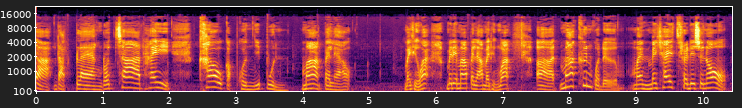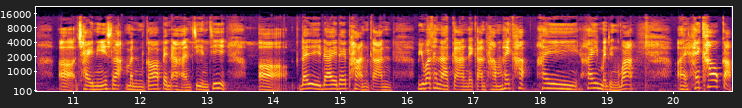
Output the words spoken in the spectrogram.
จะดัดแปลงรสชาติให้เข้ากับคนญี่ปุ่นมากไปแล้ว หมายถึงว่าไม่ได้มากไปแล้ว หมายถึงว่ามากขึ้นกว่าเดิม มันไม่ใช่ traditional Chinese ละมันก็เป็นอาหารจีนที่ได้ได้ได้ผ่านการวิวัฒนาการในการทำให้ให้ให้หมายถึงว่าให้เข้ากับ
